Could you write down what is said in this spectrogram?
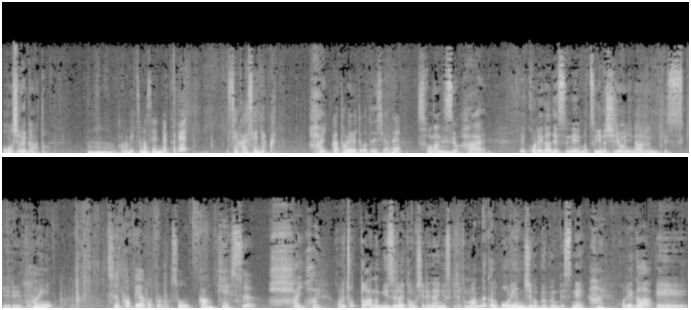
面白いかなと。うん。この3つの戦略で世界戦略が取れるということですよね、はい、そうなんですよ、うん、はい。でこれがですね、まあ、次の資料になるんですけれども、はい通貨ペアごとの相関係数。はい、はい、これちょっとあの見づらいかもしれないんですけれど真ん中のオレンジの部分ですね、はい、これが、え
